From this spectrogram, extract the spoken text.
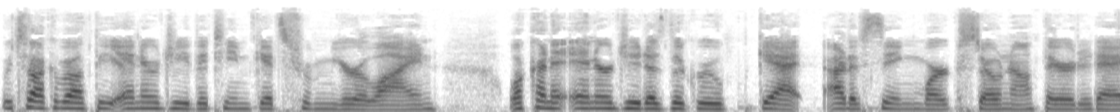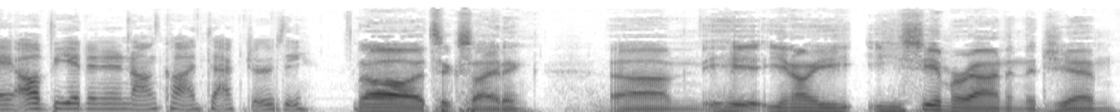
We talk about the energy the team gets from your line. What kind of energy does the group get out of seeing Mark Stone out there today, albeit in a non-contact jersey? Oh, it's exciting. Um, he, you know, you, you see him around in the gym.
